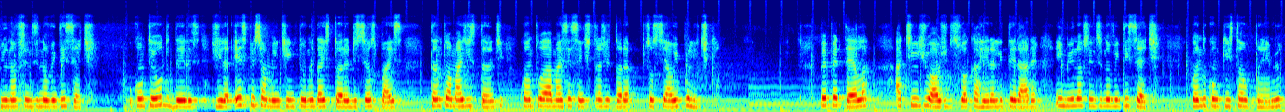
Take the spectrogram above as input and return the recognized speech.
1997. O conteúdo deles gira especialmente em torno da história de seus pais, tanto a mais distante quanto a mais recente trajetória social e política. Pepetela atinge o auge de sua carreira literária em 1997, quando conquista o prêmio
